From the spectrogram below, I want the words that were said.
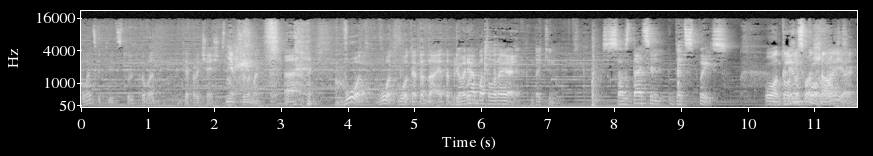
Хватит лить столько воды. Это я про сейчас. Нет, все нормально. А, Вот, вот, вот, это да, это прикольно. Говоря о Battle Royale, докину. Создатель Dead Space О, Глен тоже. Рояль.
